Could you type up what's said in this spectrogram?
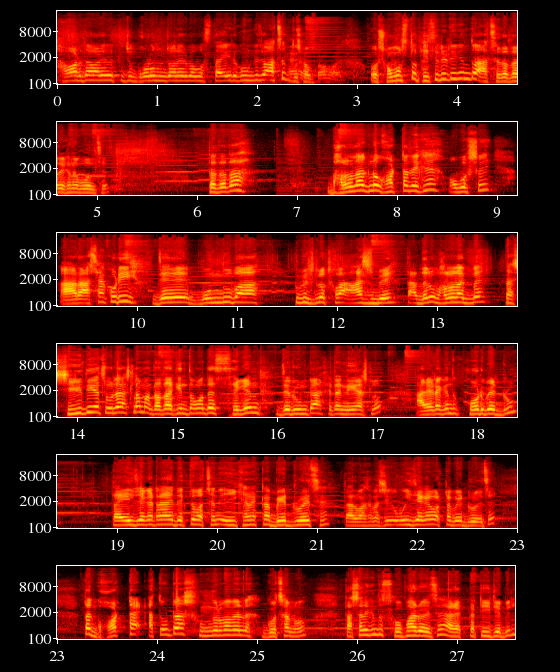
খাওয়ার দাবারের কিছু গরম জলের ব্যবস্থা এরকম কিছু আছে তো সব? সব ও সমস্ত ফেসিলিটি কিন্তু আছে দাদার এখানে বলছে। তা দাদা, ভালো লাগল ঘরটা দেখে, অবশ্যই। আর আশা করি যে বন্ধু বা টুরিস্ট লোক সবাই আসবে, তাদেরও ভালো লাগবে। তা সিঁড়ি দিয়ে চলে আসলাম, আর দাদা কিন্তু আমাদের সেকেন্ড যে রুমটা সেটা নিয়ে আসলো। আর এটা কিন্তু ফোর বেডরুম তাই এই জায়গাটায় দেখতে পাচ্ছেন, এইখানে একটা বেড রয়েছে, তার পাশাপাশি ওই জায়গায়ও একটা বেড রয়েছে। তা ঘরটা এতটা সুন্দরভাবে গোছানো, তার সাথে কিন্তু সোফা রয়েছে আর একটা টি টেবিল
